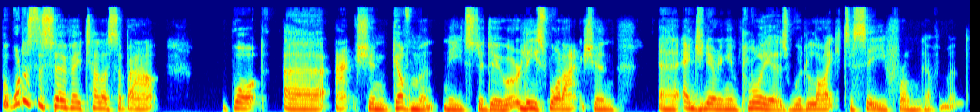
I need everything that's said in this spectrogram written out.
but what does the survey tell us about what uh, action government needs to do, or at least what action uh, engineering employers would like to see from government?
